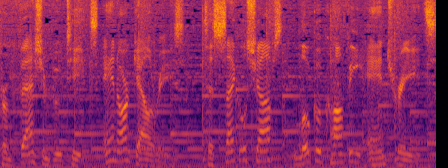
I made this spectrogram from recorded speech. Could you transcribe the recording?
From fashion boutiques and art galleries to cycle shops, local coffee, and treats.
